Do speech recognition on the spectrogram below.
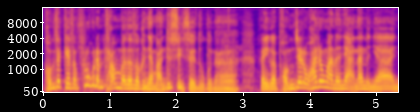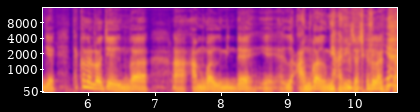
검색해서 프로그램 다운받아서 그냥 만들 수 있어요. 누구나. 그러니까 이걸 범죄로 활용하느냐 안 하느냐 이제 테크놀로지의 음과 아, 암과 음인데 예. 의- 암과 음이 아니죠. 죄송합니다.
